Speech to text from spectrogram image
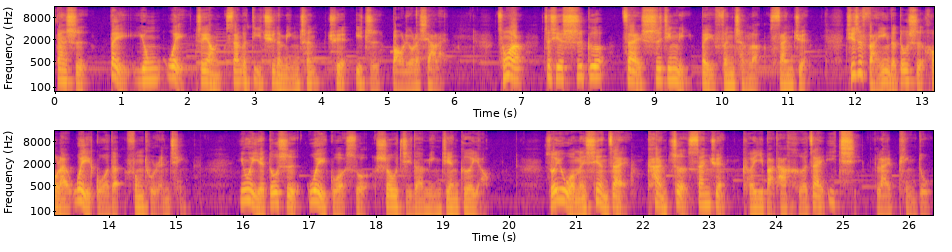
但是背、雍、魏这样三个地区的名称却一直保留了下来，从而这些诗歌在《诗经》里被分成了三卷，其实反映的都是后来魏国的风土人情，因为也都是魏国所收集的民间歌谣，所以我们现在看这三卷，可以把它合在一起来品读。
